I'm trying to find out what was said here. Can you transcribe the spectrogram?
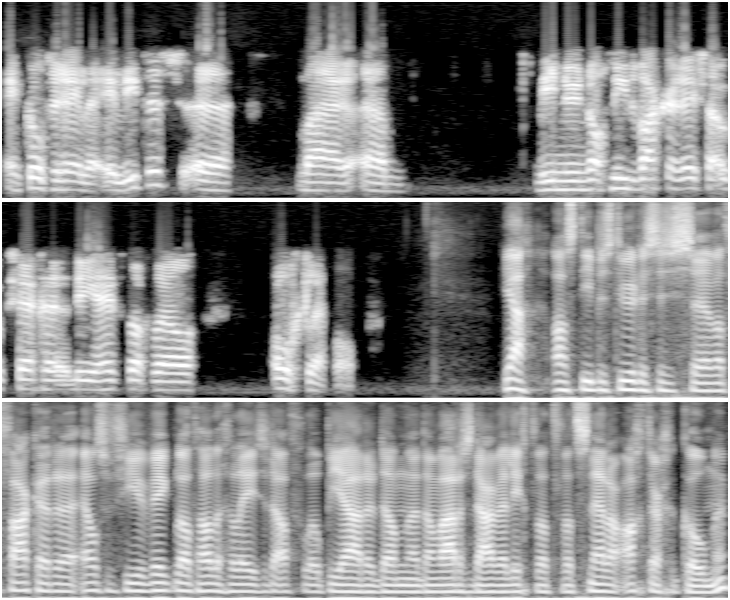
en culturele elites. Maar um, wie nu nog niet wakker is, zou ik zeggen, die heeft toch wel oogklep op. Ja, als die bestuurders eens uh, wat vaker uh, Elsevier Weekblad hadden gelezen de afgelopen jaren, dan, dan waren ze daar wellicht wat, wat sneller achter gekomen.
